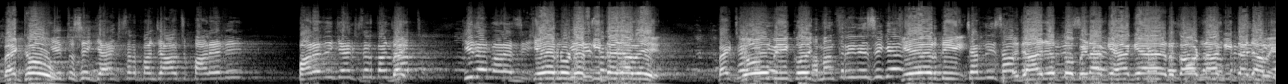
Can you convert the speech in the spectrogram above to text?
ਬੈਠੋ। ਕੀ ਤੁਸੀਂ ਗੈਂਗਸਟਰ ਪੰਜਾਬ ਚ ਪਾਲੇ ਨਹੀਂ? ਪਾਲੇ ਨਹੀਂ ਗੈਂਗਸਟਰ ਪੰਜਾਬ ਚ? ਕਿਹਦੇ ਪਾਲੇ ਸੀ? ਚੇਅਰ ਨੂੰ ਕਿਹਦੀ ਡਿਸ ਕੀਤਾ ਸਰਕਾਰ? ਜਾਵੇ। ਬੈਠੇ ਜੋ ਸੀਗੇ? ਵੀ ਕੋਈ ਮੰਤਰੀ ਨਹੀਂ ਸੀਗੇ? ਚੇਅਰ ਦੀ ਚੰਨੀ ਸਾਹਿਬ ਇਜਾਜ਼ਤ ਤੋਂ ਬਿਨਾਂ ਕਿਹਾ ਗਿਆ ਹੈ, ਰਿਕਾਰਡ ਨਾ ਕੀਤਾ ਜਾਵੇ।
